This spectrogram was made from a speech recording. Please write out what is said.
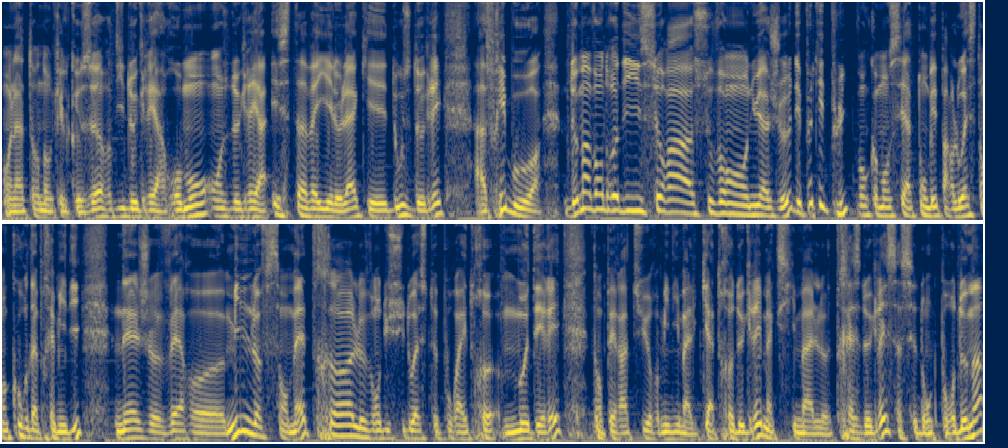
On attend dans quelques heures 10 degrés à Romont, 11 degrés à Estavayer-le-Lac et 12 degrés à Fribourg. Demain vendredi sera souvent nuageux. Des petites pluies vont commencer à tomber par l'ouest en cours d'après-midi. Neige vers 1900 euh, mètres. Le vent du sud-ouest pourra être modéré. Température minimale 4 degrés, maximale 13 degrés. Ça, c'est donc pour demain.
